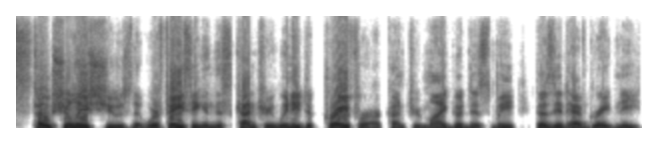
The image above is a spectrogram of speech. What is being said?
social issues that we're facing in this country. We need to pray for our country. My goodness me, does it have great need.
